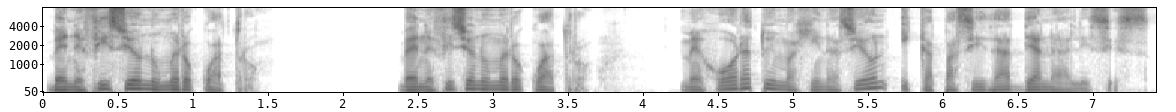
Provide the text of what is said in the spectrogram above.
Beneficio número 4. Beneficio número 4. Mejora tu imaginación y capacidad de análisis.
